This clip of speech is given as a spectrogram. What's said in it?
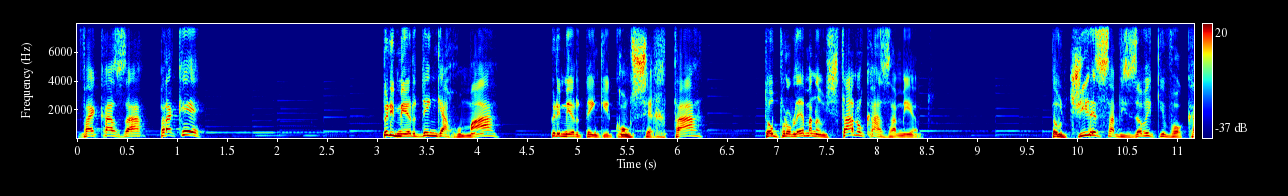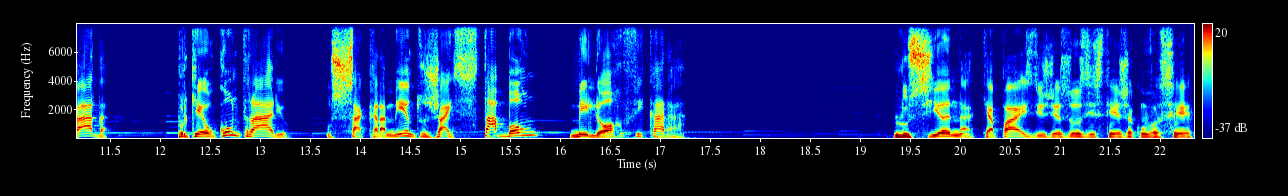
vai casar. Para quê? Primeiro tem que arrumar, primeiro tem que consertar. Então o problema não está no casamento. Então tira essa visão equivocada, porque ao contrário, o sacramento já está bom, melhor ficará. Luciana, que a paz de Jesus esteja com você.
